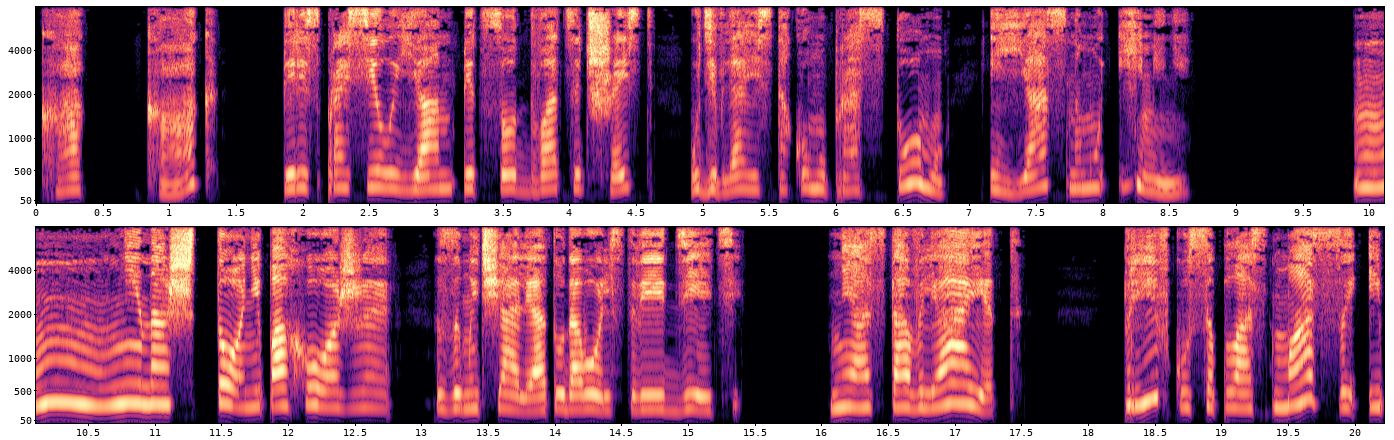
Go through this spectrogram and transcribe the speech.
«Как? Как?» Переспросил Ян 526, удивляясь такому простому и ясному имени. «Ммм, ни на что не похоже!» — замычали от удовольствия дети. «Не оставляет привкуса пластмассы и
